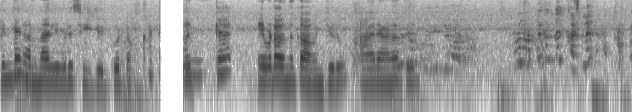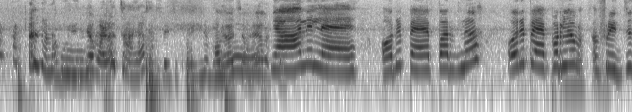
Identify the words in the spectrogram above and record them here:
പിന്നെ തന്നാൽ ഇവിടെ സ്വീകരിക്കും കേട്ടോ. ഇവിടെ ഒന്ന് കമന്റ് ഇടൂ. ആരാണത്? ഞാനില്ലേ? ഒരു പേപ്പറിൽ ഒരു പേപ്പറിൽ ഫ്രിഡ്ജ്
